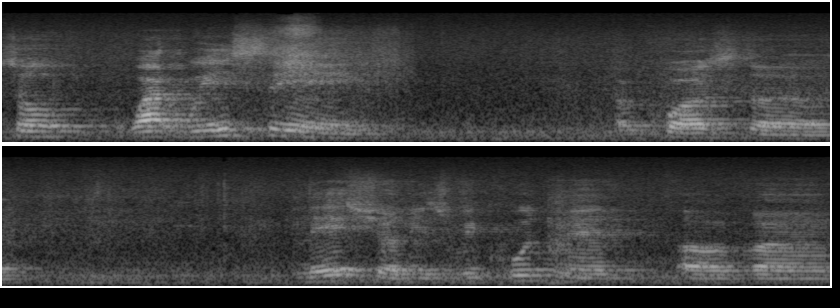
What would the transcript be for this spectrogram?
So what we're seeing across the nation is recruitment of, um,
